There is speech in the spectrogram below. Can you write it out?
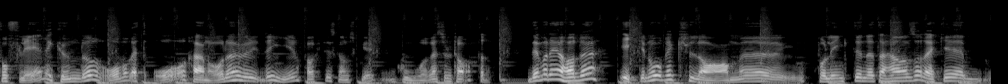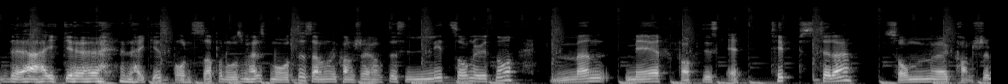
for flere kunder over et år her nå. Det, det, gir faktisk ganske gode resultater. Det var det jeg hadde. Ikke noe reklame på LinkedIn, dette her. altså. Det er ikke, det er ikke, det ikke sponsa på noe som helst måte, selv om det kanskje hørtes litt sånn ut nå. Men mer faktisk et tips til deg som eh, kanskje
